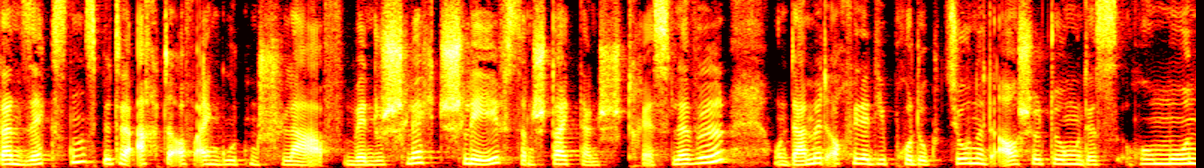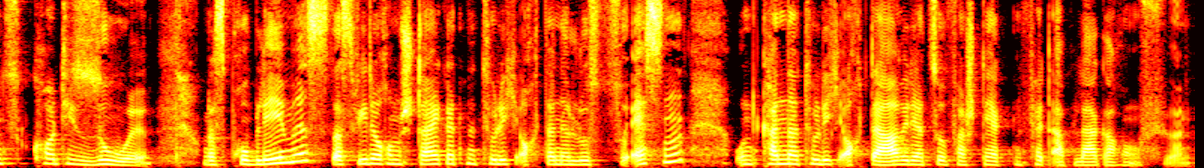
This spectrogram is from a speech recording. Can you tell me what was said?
Dann sechstens, bitte achte auf einen guten Schlaf. Wenn du schlecht schläfst, dann steigt dein Stresslevel und damit auch wieder die Produktion und Ausschüttung des Hormons Cortisol. Und das Problem ist, das wiederum steigert natürlich auch deine Lust zu essen und kann natürlich auch da wieder zur verstärkten Fettablagerung führen.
